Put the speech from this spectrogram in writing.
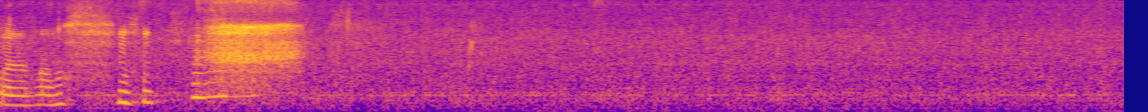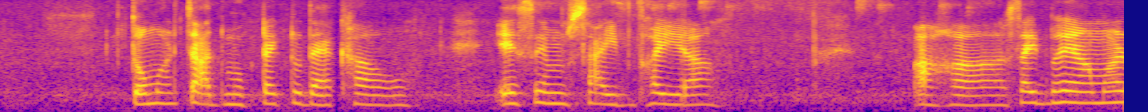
বলব? তোমার চাঁদ মুখটা একটু দেখাও। এস এম সাইদ ভাইয়া। আহা, সাইদ ভাইয়া আমার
